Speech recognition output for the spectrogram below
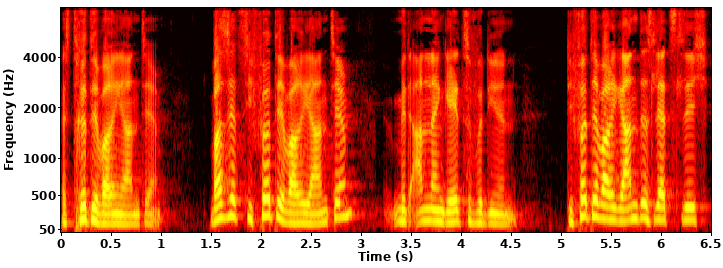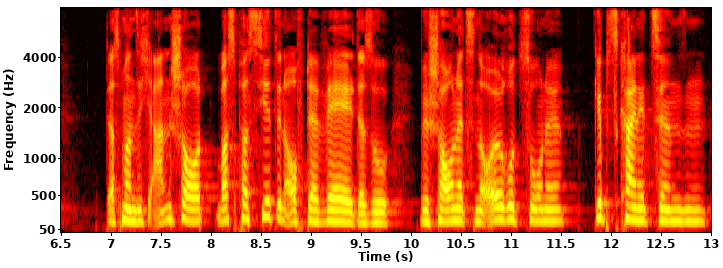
als dritte Variante. Was ist jetzt die vierte Variante, mit Anleihen Geld zu verdienen? Die vierte Variante ist letztlich, dass man sich anschaut, was passiert denn auf der Welt. Also wir schauen jetzt in der Eurozone, gibt's keine Zinsen,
